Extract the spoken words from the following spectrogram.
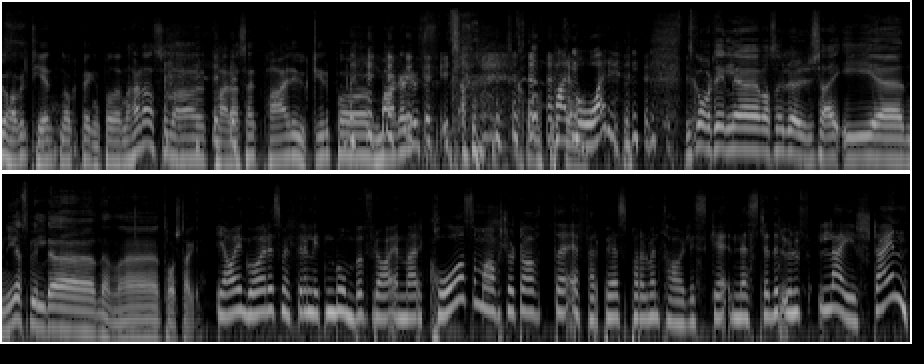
Hun har vel tjent nok penger på denne her, da, så da tar hun seg et par uker på Magaluf. Et par år. Vi skal over til eh, hva som rører seg i eh, nyhetsbildet denne torsdagen. Ja, i går smelter en liten bombe fra NRK som avslørte at eh, FrPs parlamentariske nestleder Ulf Leirstein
